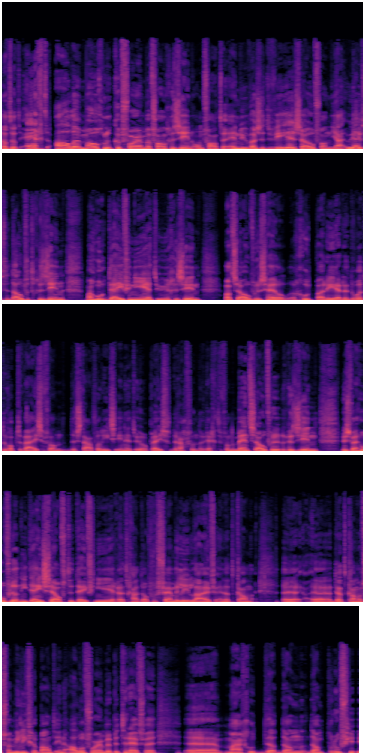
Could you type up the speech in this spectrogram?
dat het echt alle mogelijke vormen van gezin omvatte. En nu was het weer zo van, ja, u heeft het over het gezin, maar hoe definieert u een gezin? Wat ze overigens heel goed pareerden door erop te wijzen van, er staat wel iets in het Europees Verdrag van de Rechten van de Mens over het gezin. Dus wij hoeven dat niet eens zelf te definiëren. Het gaat over family life en dat kan, uh, uh, dat kan een familieverband in alle vormen betreffen. Maar goed, dat, dan, dan proef je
